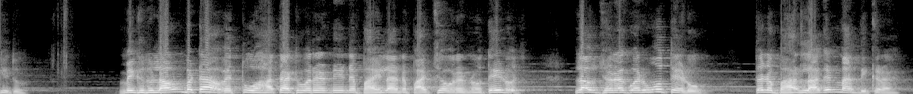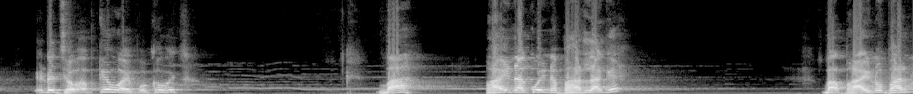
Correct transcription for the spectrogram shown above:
કીધું, મેં કીધું, લાવ બટા, હવે તું સાત આઠ વર્ષની ને ભાઈલા ને પાંચ છ વર્ષનો તેડો જ. લાવ જરાક વાર હું તેડું, તને ભાર લાગે ને મારા દીકરા એટલે જવાબ કેવો આપ્યો ખબર છે? બા, ભાઈના કોઈને ભાર લાગે? ભાઈનો ભાર ન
